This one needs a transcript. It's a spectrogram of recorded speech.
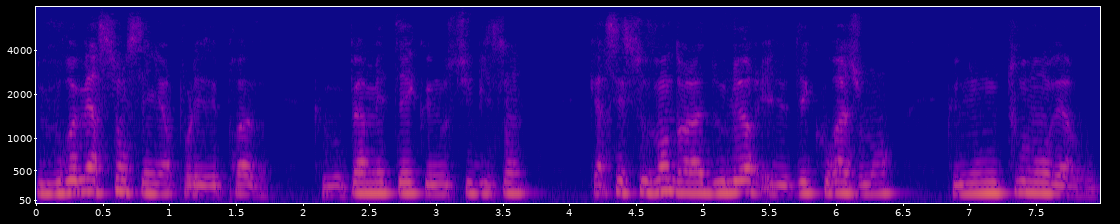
Nous vous remercions, Seigneur, pour les épreuves que vous permettez que nous subissons, car c'est souvent dans la douleur et le découragement que nous nous tournons vers vous.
